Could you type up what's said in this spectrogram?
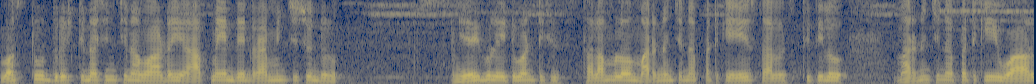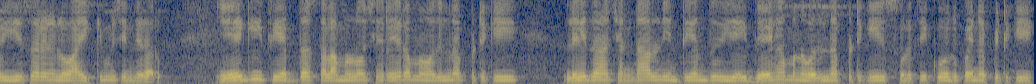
వస్తు దృష్టి నశించిన వాడై ఆత్మయందే రమించుచుండును ఏగులు ఎటువంటి స్థలంలో మరణించినప్పటికీ ఏ స్థల స్థితిలో మరణించినప్పటికీ వారు ఈశ్వరునిలో ఐక్యం చెందిదారు. ఏగి తీర్థ స్థలంలో శరీరం వదిలినప్పటికీ లేదా చండాలని ఇంటి ఎందు ఏ దేహమును వదిలినప్పటికీ స్మృతి కోల్పోయినప్పటికీ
